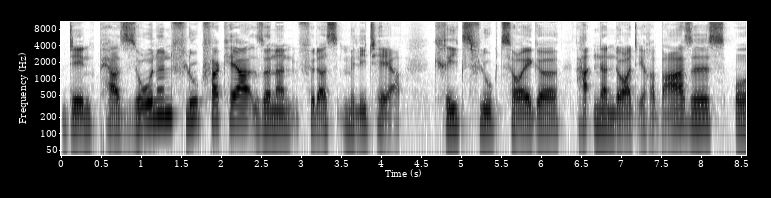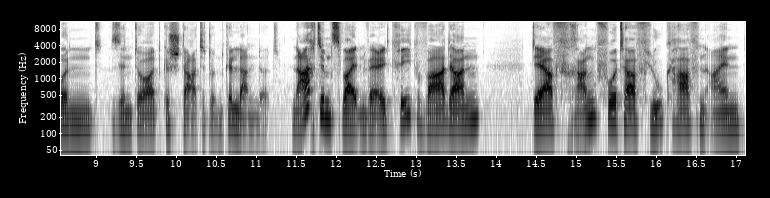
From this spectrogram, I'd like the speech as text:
den Personenflugverkehr, sondern für das Militär. Kriegsflugzeuge hatten dann dort ihre Basis und sind dort gestartet und gelandet. Nach dem Zweiten Weltkrieg war dann der Frankfurter Flughafen ein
